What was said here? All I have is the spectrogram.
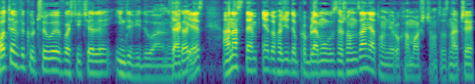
Potem wykluczyły właścicieli indywidualnych. Tak, Tak, jest. A następnie dochodzi do problemu zarządzania tą nieruchomością. To znaczy,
